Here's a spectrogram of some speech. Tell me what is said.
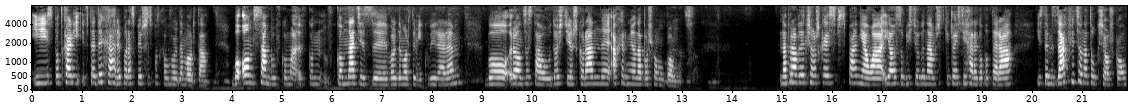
I spotkali, wtedy Harry po raz pierwszy spotkał Voldemorta, bo on sam był w, w, w komnacie z Voldemortem i Quirrellem, bo Ron został dość ciężko ranny, a Hermiona poszła mu pomóc. Naprawdę książka jest wspaniała. Ja osobiście oglądałam wszystkie części Harry'ego Pottera. Jestem zachwycona tą książką.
